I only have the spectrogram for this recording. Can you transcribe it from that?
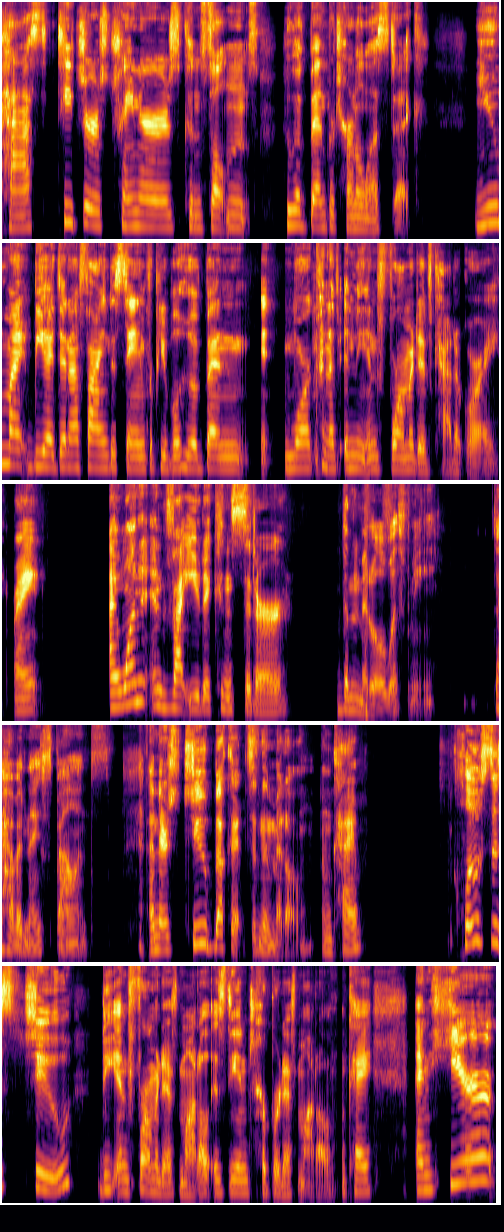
past teachers, trainers, consultants who have been paternalistic. You might be identifying the same for people who have been more kind of in the informative category, right? I want to invite you to consider the middle with me to have a nice balance. And there's two buckets in the middle, okay? Closest to the informative model is the interpretive model, okay? And here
